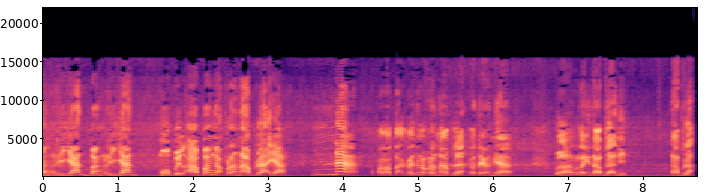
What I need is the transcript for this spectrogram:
Bang Rian, Bang Rian, mobil abang nggak pernah nabrak ya? Nah, kepala otak kau itu nggak pernah nabrak. Kau tengok nih ya, baru lagi nabrak nih. Nabrak,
